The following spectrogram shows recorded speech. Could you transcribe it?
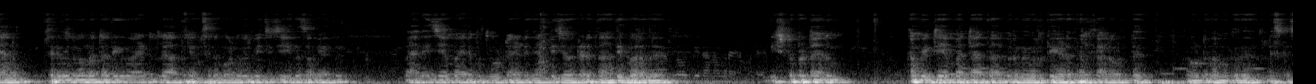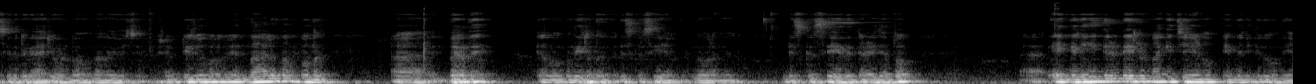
ഞാനും സിനിമയിൽ വന്നിട്ട് അധികമായിട്ടില്ല. അത്രയും സിനിമകൾ ഒരുമിച്ച് ചെയ്യുന്ന സമയത്ത് മാനേജ് ചെയ്യാൻ ഭയങ്കര ബുദ്ധിമുട്ടായിട്ട് ഞാൻ ടിജോന്റെ അടുത്ത് ആദ്യം പറഞ്ഞത് ഇഷ്ടപ്പെട്ടാലും കമ്മിറ്റ് ചെയ്യാൻ പറ്റാത്ത ഒരു നിവൃത്തികേട് തൽക്കാലം ഉണ്ട് അതുകൊണ്ട് നമുക്കിത് ഡിസ്കസ് ചെയ്തിട്ട് കാര്യമുണ്ടോ എന്നാണ് ചോദിച്ചത്. പക്ഷെ ടിജോ പറഞ്ഞു എന്നാലും നമുക്കൊന്ന് വെറുതെ നമുക്കൊന്ന് ഇരുന്ന് ഡിസ്കസ് ചെയ്യാം എന്ന് പറഞ്ഞ് ഡിസ്കസ് ചെയ്ത് കഴിഞ്ഞപ്പോൾ എങ്ങനെയെങ്കിലും ഡേറ്റ് ഉണ്ടാക്കി ചെയ്യണം എന്ന് എനിക്ക് തോന്നിയ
